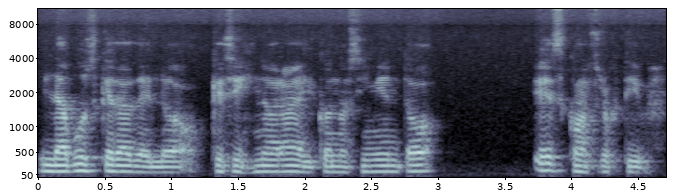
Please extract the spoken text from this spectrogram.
y la búsqueda de lo que se ignora, el conocimiento, es constructiva.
